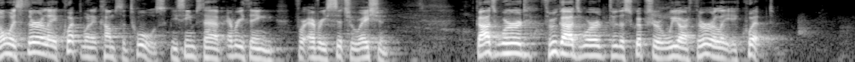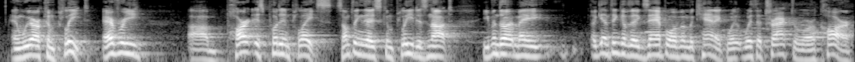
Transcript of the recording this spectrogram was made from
Noah is thoroughly equipped when it comes to tools. He seems to have everything for every situation. God's Word, through God's Word, through the Scripture, we are thoroughly equipped. And we are complete. Every um, part is put in place. Something that is complete is not, even though it may, again, think of the example of a mechanic with, with a tractor or a car.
